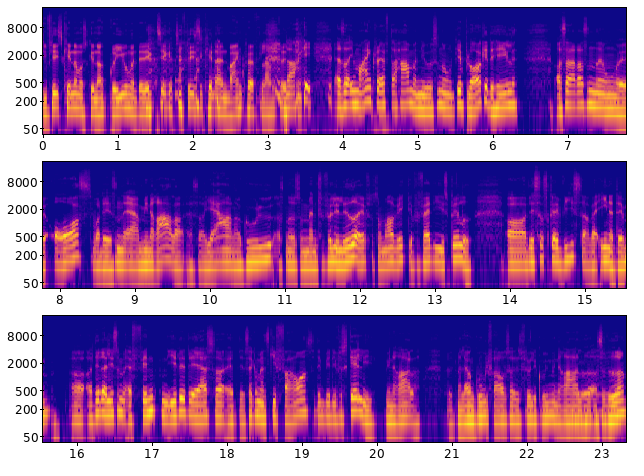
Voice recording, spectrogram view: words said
de fleste kender måske nok Brio, men det er ikke sikkert, at de fleste kender en Minecraft-lampe. Nej, altså i Minecraft, der har man jo sådan nogle, det er blokke det hele, og så er der sådan nogle øh, ores, hvor det sådan er mineraler, altså jern og guld og sådan noget, som man selvfølgelig leder efter, som er meget vigtigt at få fat i i spillet. Og det så skal vise sig at være en af dem. Og, og det der ligesom er finten i det, det er så, at øh, så kan man skifte farver, så det bliver de forskellige mineraler. Så hvis man laver en gul farve, så er det selvfølgelig guldmineralet og så videre.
